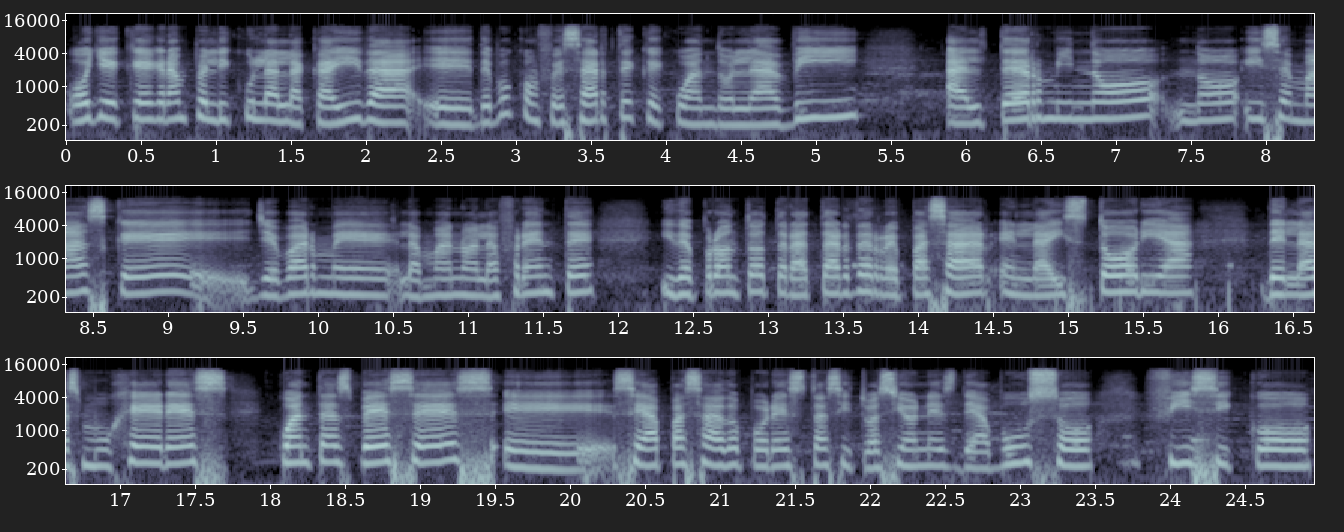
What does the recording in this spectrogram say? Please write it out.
Oye, qué gran película La Caída. Eh, debo confesarte que cuando la vi al término no hice más que llevarme la mano a la frente y de pronto tratar de repasar en la historia de las mujeres cuántas veces eh, se ha pasado por estas situaciones de abuso físico,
